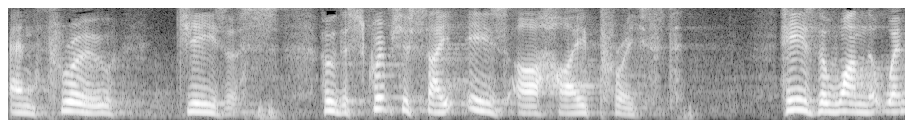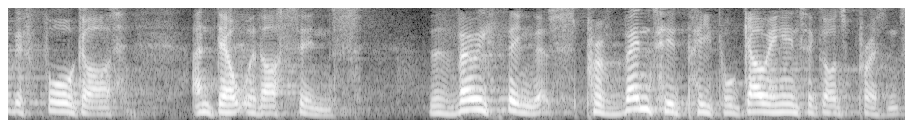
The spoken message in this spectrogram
and through Jesus, who the scriptures say is our high priest. He is the one that went before God and dealt with our sins. The very thing that's prevented people going into God's presence.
